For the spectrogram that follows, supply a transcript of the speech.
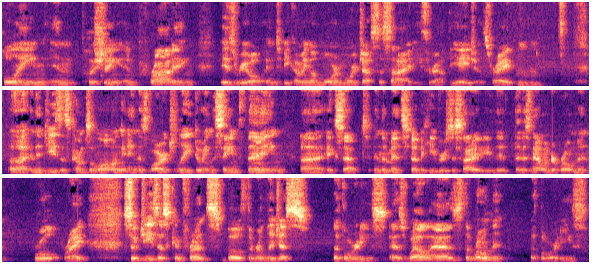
pulling and pushing and prodding Israel into becoming a more and more just society throughout the ages, right? mhm. Uh, and then Jesus comes along and is largely doing the same thing, uh, except in the midst of a Hebrew society that, that is now under Roman rule, right? So Jesus confronts both the religious authorities as well as the Roman authorities.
